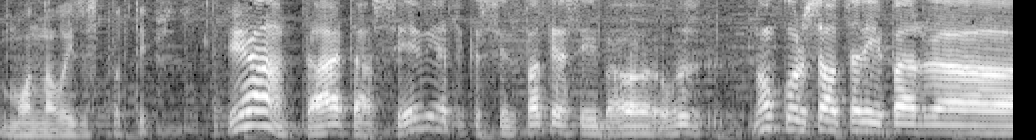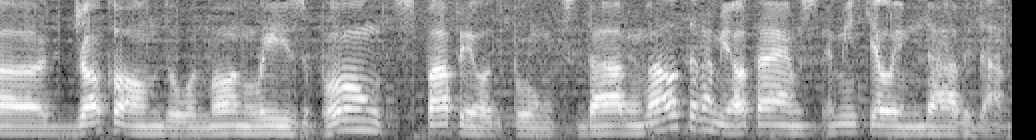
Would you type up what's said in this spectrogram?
Monolīzes prototyps. Jā, tā ir tā sieviete, kas ir patiesībā, uz, nu, kuru sauc arī par uh, Džokondu un Monu Līzu. Punkts, papildu punkts Dāvim Valteram, jautājums Miķelim Dāvidam.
